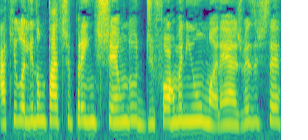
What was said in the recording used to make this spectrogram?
aquilo ali não tá te preenchendo de forma nenhuma, né? Às vezes você.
